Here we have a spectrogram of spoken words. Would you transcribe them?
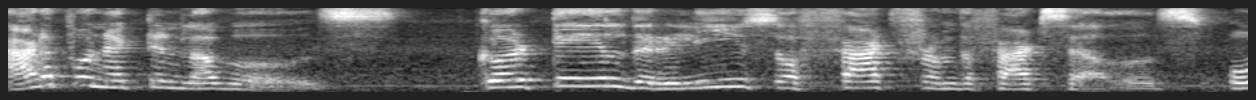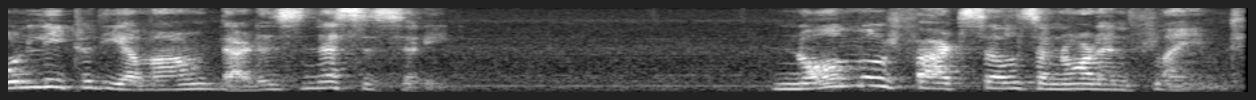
Adiponectin levels curtail the release of fat from the fat cells only to the amount that is necessary. Normal fat cells are not inflamed.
